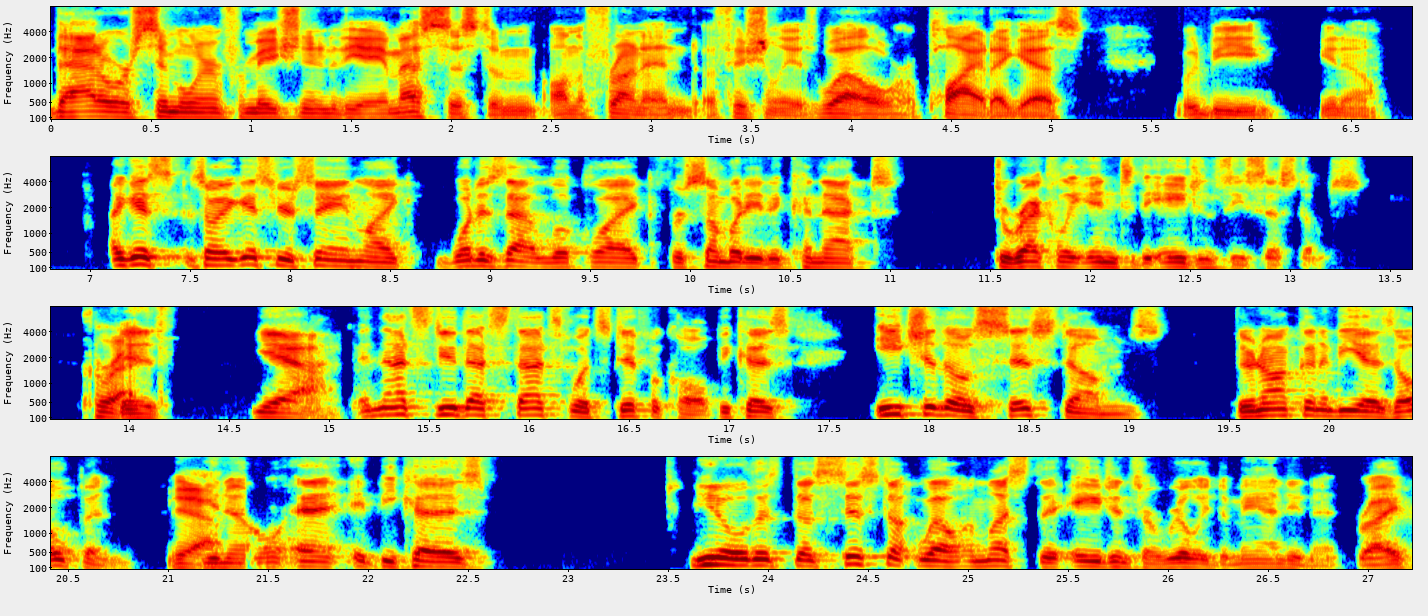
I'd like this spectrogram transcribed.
that or similar information into the ams system on the front end efficiently as well or applied i guess would be you know? I guess so i guess you're saying like what does that look like for somebody to connect directly into the agency systems Correct. Is, yeah, and that's dude. That's that's what's difficult because each of those systems they're not going to be as open. Yeah, you know, and it, because you know the the system. Well, unless the agents are really demanding it, right?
